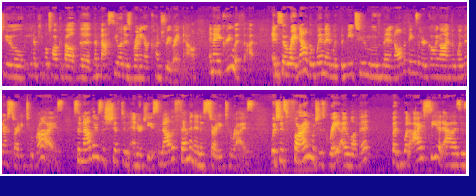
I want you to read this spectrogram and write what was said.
to you know people talk about the the masculine is running our country right now. And i agree with that. And so right now the women with the me too movement and all the things that are going on the women are starting to rise. So now there's a shift in energy. So now the feminine is starting to rise which is fine which is great i love it but what i see it as is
